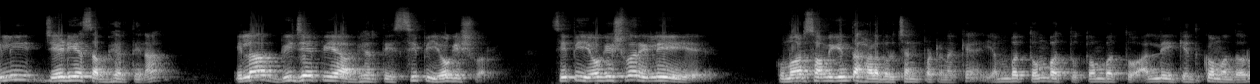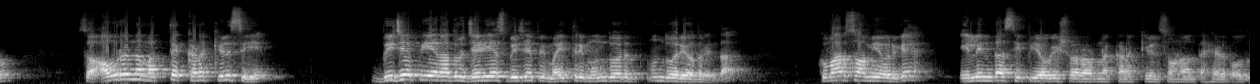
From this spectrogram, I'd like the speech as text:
ಇಲ್ಲಿ ಜೆ ಡಿ ಎಸ್ ಅಭ್ಯರ್ಥಿನ ಇಲ್ಲ ಬಿ ಜೆ ಪಿಯ ಅಭ್ಯರ್ಥಿ C P Yogeshwar. C P Yogeshwar ಇಲ್ಲಿ ಕುಮಾರಸ್ವಾಮಿಗಿಂತ ಹಳಬರು ಚನ್ನಪಟ್ಟಣಕ್ಕೆ ಎಂಬತ್ತೊಂಬತ್ತು ತೊಂಬತ್ತು ಅಲ್ಲಿ ಗೆದ್ಕೊಂಬಂದವರು. ಸೊ ಅವರನ್ನ ಮತ್ತೆ ಕಣಕ್ಕಿಳಿಸಿ ಬಿ ಜೆ ಪಿ ಏನಾದರೂ J D S B J P ಮೈತ್ರಿ ಮುಂದುವರಿ, ಮುಂದುವರಿಯೋದ್ರಿಂದ ಕುಮಾರಸ್ವಾಮಿ ಅವರಿಗೆ ಇಲ್ಲಿಂದ ಸಿ ಪಿ ಯೋಗೇಶ್ವರ್ ಅವ್ರನ್ನ ಕಣಕ್ಕಿಳಿಸೋಣ ಅಂತ ಹೇಳ್ಬೋದು.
